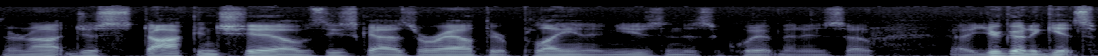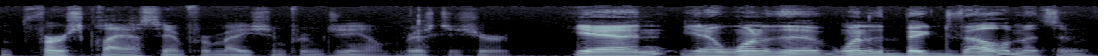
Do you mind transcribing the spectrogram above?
They're not just stocking shelves. These guys are out there playing and using this equipment, and so uh, you're going to get some first class information from Jim. Rest assured. Yeah, and you know one of the one of the big developments in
